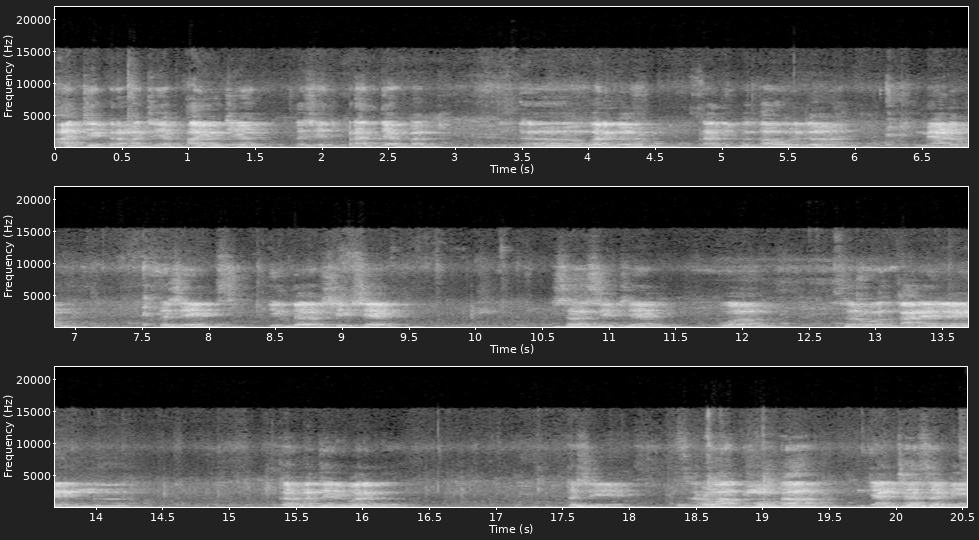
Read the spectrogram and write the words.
आजचे क्रमाचे आयोजक तसेच प्राध्यापक वर्ग प्राध्यापका वर्ग मॅडम तसेच इतर शिक्षक सहशिक्षक व सर्व कार्यालयीन कर्मचारी वर्ग तसे सर्वात मोठा ज्यांच्यासाठी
